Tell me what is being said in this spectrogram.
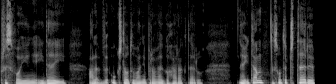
przyswojenie idei, ale ukształtowanie prawego charakteru. No I tam są te cztery,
